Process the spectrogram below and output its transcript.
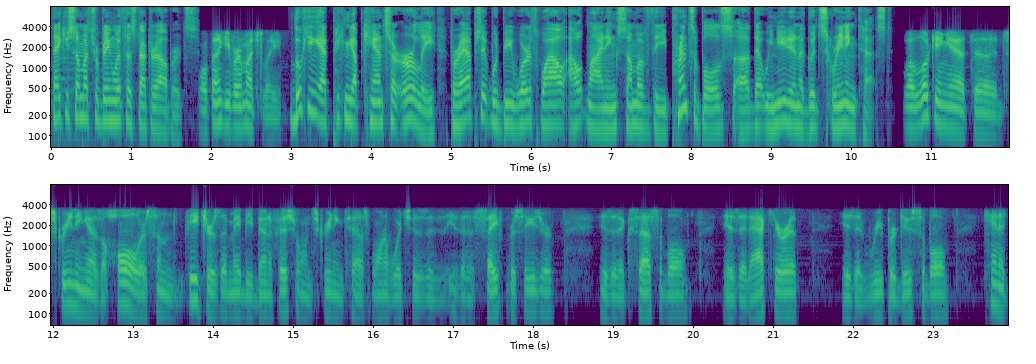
Thank you so much for being with us, Dr. Alberts. Well, thank you very much, Lee. Looking at picking up cancer early, perhaps it would be worthwhile outlining some of the principles uh, that we need in a good screening test. Well, looking at uh, screening as a whole, there's some features that may be beneficial in screening tests. One of which is is it a safe procedure? Is it accessible? Is it accurate? Is it reproducible? Can it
